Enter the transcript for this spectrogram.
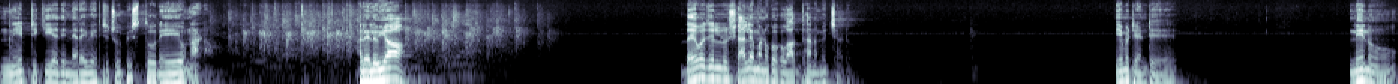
నేటికి అది నెరవేర్చి చూపిస్తూనే ఉన్నాడు. హల్లెలూయా. దైవజనులు శాలే మనకు ఒక వాగ్దానం ఇచ్చాడు. ఏమిటి అంటే నేను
